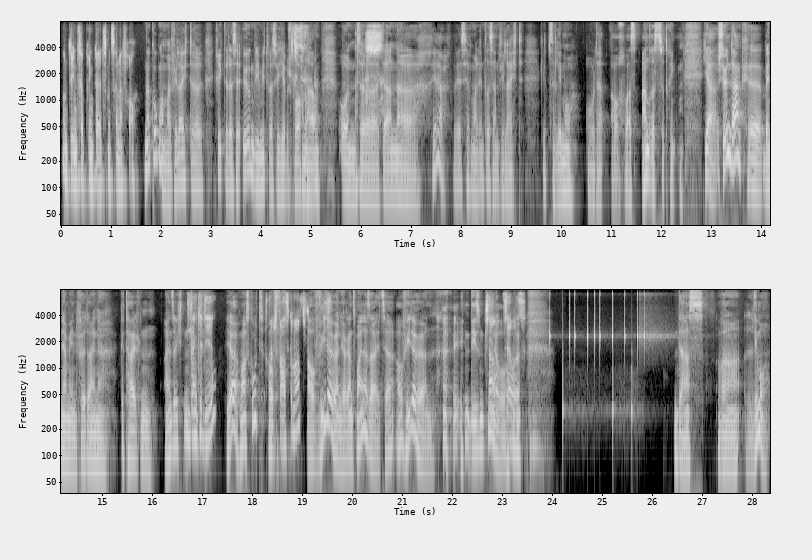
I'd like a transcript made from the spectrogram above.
Und den verbringt er jetzt mit seiner Frau. Na, gucken wir mal. Vielleicht äh, kriegt er das ja irgendwie mit, was wir hier besprochen haben. Und äh, dann, äh, ja, wäre es ja mal interessant. Vielleicht gibt es eine Limo oder auch was anderes zu trinken. Ja, schönen Dank, äh, Benjamin, für deine geteilten Einsichten. Danke dir. Ja, mach's gut. Hat auf, Spaß gemacht. Auf Wiederhören, ja, ganz meinerseits, ja. Auf Wiederhören in diesem Kino. Ciao, servus. Das war Limo,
